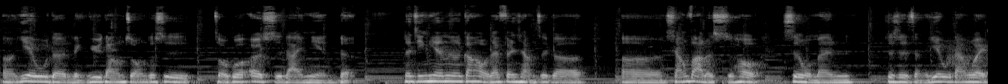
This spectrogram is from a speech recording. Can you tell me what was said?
呃业务的领域当中，都是走过二十来年的。那今天呢，刚好我在分享这个呃想法的时候，是我们就是整个业务单位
